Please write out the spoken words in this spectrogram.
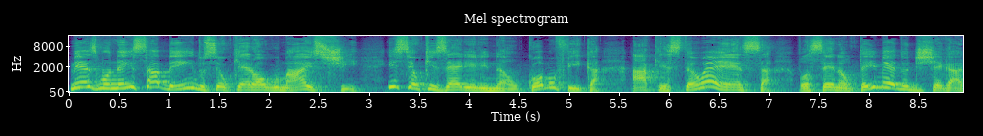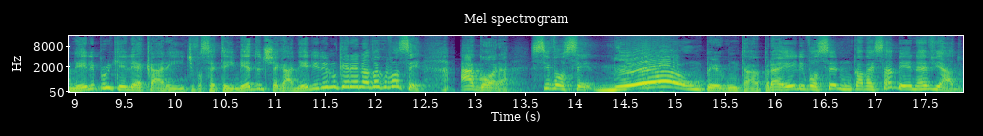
Mesmo nem sabendo se eu quero algo mais, Ti. E se eu quiser e ele não, como fica? A questão é essa. Você não tem medo de chegar nele porque ele é carente. Você tem medo de chegar nele e ele não querer nada com você. Agora, se você não perguntar para ele, você nunca vai saber, né, viado?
